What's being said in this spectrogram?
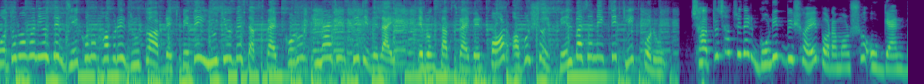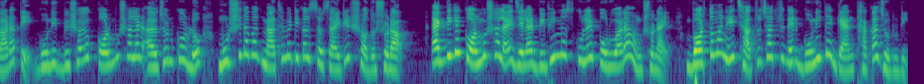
মধ্যবঙ্গ নিউজের যে কোনো খবরের দ্রুত আপডেট পেতে ইউটিউবে সাবস্ক্রাইব করুন ইমাজিন সিটিভি লাইভ এবং সাবস্ক্রাইবের পর অবশ্যই বেল বাজানে একটি ক্লিক করুন। ছাত্রছাত্রীদের গণিত বিষয়ে পরামর্শ ও জ্ঞান বাড়াতে গণিত বিষয়ক কর্মশালার আয়োজন করল মুর্শিদাবাদ ম্যাথমেটিক্যাল সোসাইটির সদস্যরা। একদিকে কর্মশালায় জেলার বিভিন্ন স্কুলের পড়ুয়ারা অংশ নেয়। বর্তমানে ছাত্রছাত্রীদের গণিতে জ্ঞান থাকা জরুরি।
